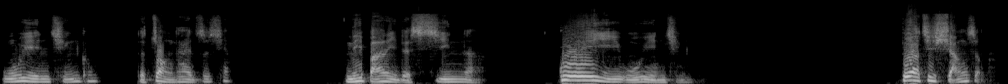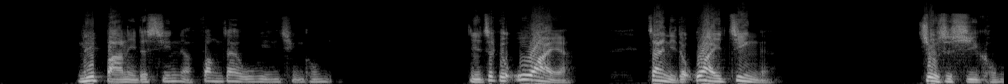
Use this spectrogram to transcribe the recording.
无云晴空的状态之下，你把你的心呐归于无云晴，不要去想什么，你把你的心呢放在无云晴空里，你这个外啊。在你的外境啊，就是虚空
